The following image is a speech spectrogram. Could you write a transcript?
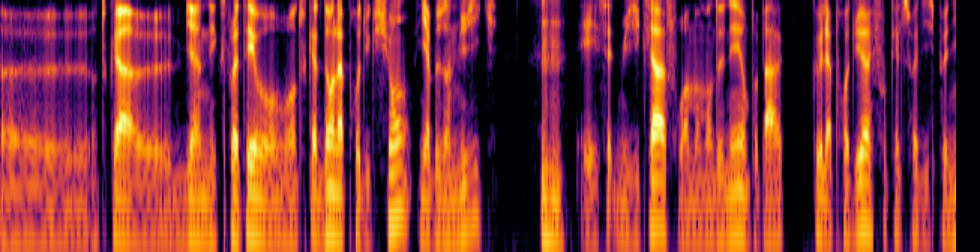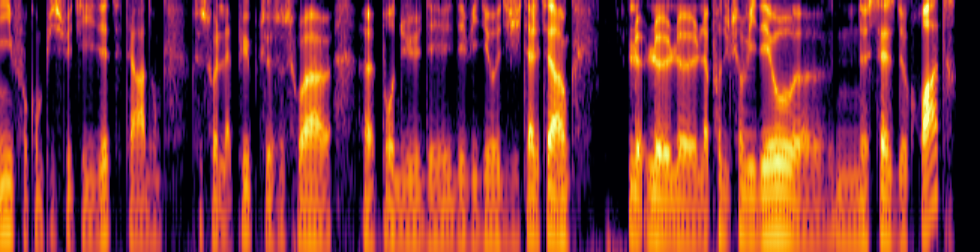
euh, en tout cas, euh, bien exploité, ou, en tout cas dans la production, il y a besoin de musique. Mhm. Et cette musique-là, il faut à un moment donné, on ne peut pas que la produire, il faut qu'elle soit disponible, il faut qu'on puisse l'utiliser, etc. Donc, que ce soit de la pub, que ce soit euh, pour du, des, des, vidéos digitales, etc. Donc, le, la production vidéo euh, ne cesse de croître.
